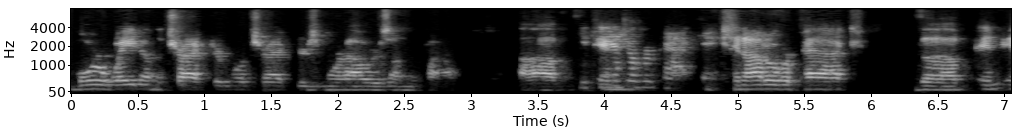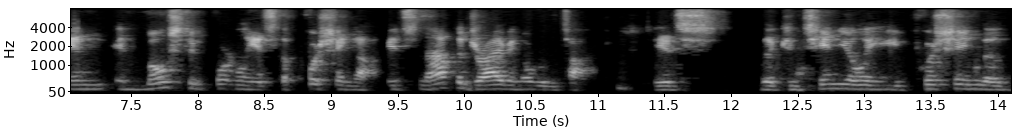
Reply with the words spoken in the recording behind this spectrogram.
more weight on the tractor, more tractors, more hours on the pile. Um, you can't overpack. You cannot overpack the and, and and most importantly it's the pushing up it's not the driving over the top it's the continually pushing the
